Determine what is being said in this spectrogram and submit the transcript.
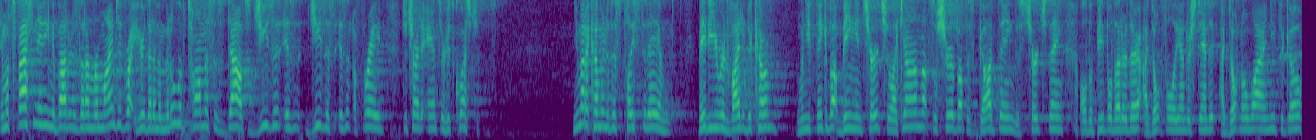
And what's fascinating about it is that I'm reminded right here that in the middle of Thomas's doubts, Jesus, is, Jesus isn't afraid to try to answer his questions. You might have come into this place today and maybe you were invited to come. When you think about being in church, you're like, yeah, I'm not so sure about this God thing, this church thing, all the people that are there. I don't fully understand it. I don't know why I need to go.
